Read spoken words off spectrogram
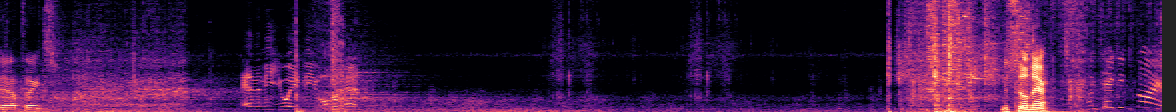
yeah, thanks. Enemy UAV overhead. They're still there. I'm taking fire.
